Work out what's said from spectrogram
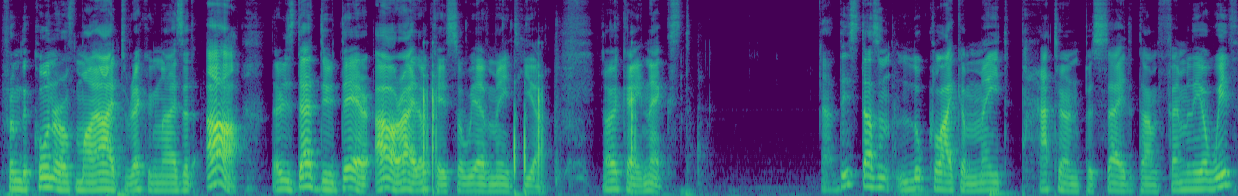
from the corner of my eye to recognize that, ah, there is that dude there. All right, okay, so we have mate here. Okay, next. Now, this doesn't look like a mate pattern per se that I'm familiar with.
